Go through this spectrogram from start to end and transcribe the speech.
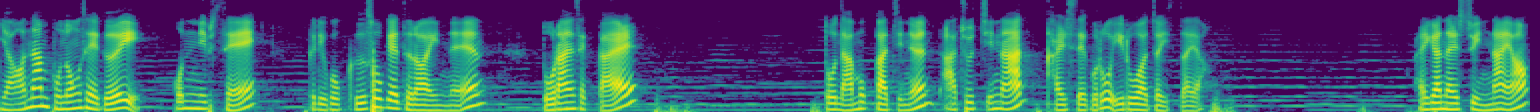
연한 분홍색의 꽃잎색, 그리고 그 속에 들어있는 노란 색깔, 또 나뭇가지는 아주 진한 갈색으로 이루어져 있어요. 발견할 수 있나요?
